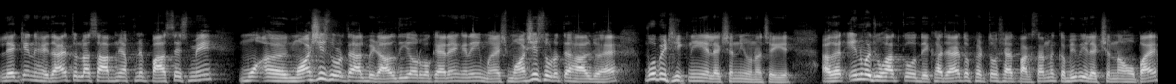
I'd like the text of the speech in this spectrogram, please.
लेकिन हिदायतुल्ला साहब ने अपने पास से इसमें मुआशी सूरत हाल भी डाल दी और वो कह रहे हैं कि नहीं, मुआशी सूरत हाल जो है, वो भी ठीक नहीं है इलेक्शन नहीं होना चाहिए। अगर इन वजूहत को देखा जाए तो फिर तो शायद पाकिस्तान में कभी भी इलेक्शन ना हो पाए,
